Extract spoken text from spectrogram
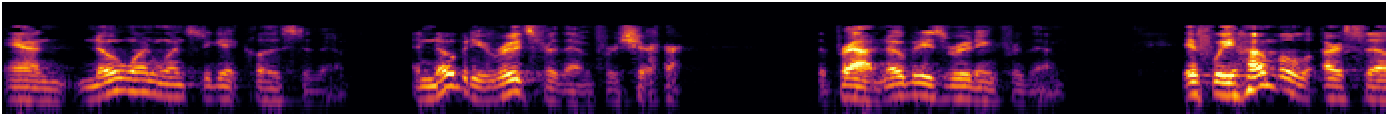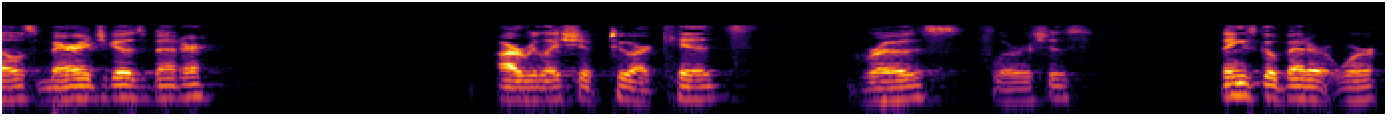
And no one wants to get close to them. And nobody roots for them, for sure. The proud, nobody's rooting for them. If we humble ourselves, marriage goes better. Our relationship to our kids grows, flourishes. Things go better at work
